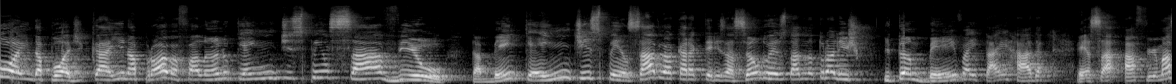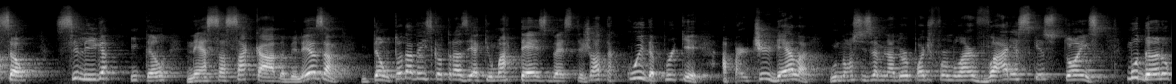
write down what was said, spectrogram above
Ou ainda pode cair na prova falando que é indispensável, tá bem? Que é indispensável a caracterização do resultado naturalístico. E também vai estar tá errada essa afirmação. Se liga então nessa sacada, beleza? Então, toda vez que eu trazer aqui uma tese do STJ, cuida porque a partir dela o nosso examinador pode formular várias questões, mudando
